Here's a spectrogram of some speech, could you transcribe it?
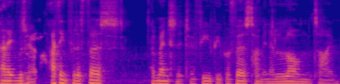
And it was, yeah. I think, for the first I mentioned it to a few people. First time in a long time,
